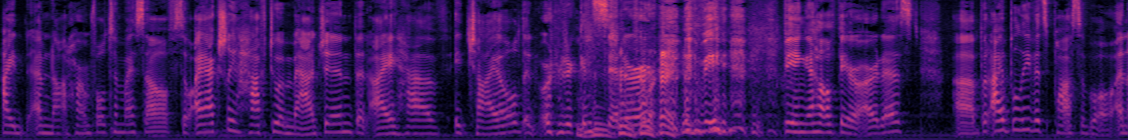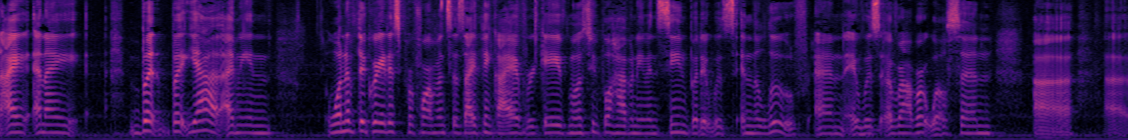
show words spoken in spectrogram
I am not harmful to myself. So I actually have to imagine that I have a child in order to consider being, being a healthier artist. Uh, but I believe it's possible, and I and I, but but yeah, I mean. One of the greatest performances I think I ever gave, most people haven't even seen, but it was in the Louvre, and it was a Robert Wilson uh, uh,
